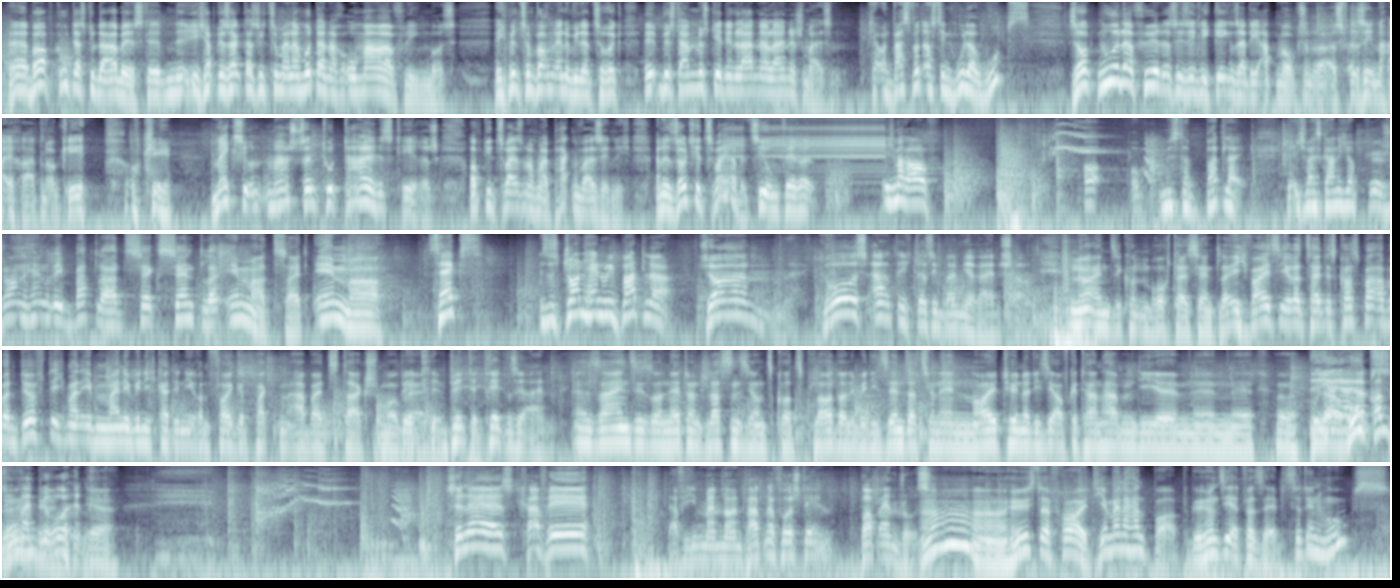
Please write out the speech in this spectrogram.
Äh, Bob, gut, dass du da bist. Äh, Ich habe gesagt, dass ich zu meiner Mutter nach Omaha fliegen muss. Ich bin zum Wochenende wieder zurück. Äh, Bis dann müsst ihr den Laden alleine schmeißen. Ja, und was wird aus den Hula Whoops? Sorgt nur dafür, dass sie sich nicht gegenseitig abmurksen oder aus Versehen heiraten, okay? Okay. Maxi und Marsh sind total hysterisch. Ob die zwei es noch mal packen, weiß ich nicht. Eine solche Zweierbeziehung wäre... Ich mach auf. Oh, Mr. Butler. Ja, ich weiß gar nicht, ob. Für John Henry Butler hat Sex Sandler immer Zeit. Immer. Sex? Es ist John Henry Butler. John, großartig, dass Sie bei mir reinschauen. Nur einen Sekundenbruchteil, Sandler. Ich weiß, Ihre Zeit ist kostbar, aber dürfte ich mal eben meine Wenigkeit in Ihren vollgepackten Arbeitstag schmuggeln? Bitte, bitte, treten Sie ein. Äh, Seien Sie so nett und lassen Sie uns kurz plaudern über die sensationellen Neutöner, die Sie aufgetan haben, die ähm, ähm, äh, Hula Ja, ja, ja, kommt in äh? mein Büro, Henry. Ja. Celeste, Kaffee. Darf ich Ihnen meinen neuen Partner vorstellen? Bob Andrews. Ah, höchst erfreut. Hier meine Hand, Bob. Gehören Sie etwa selbst zu den Hoops?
